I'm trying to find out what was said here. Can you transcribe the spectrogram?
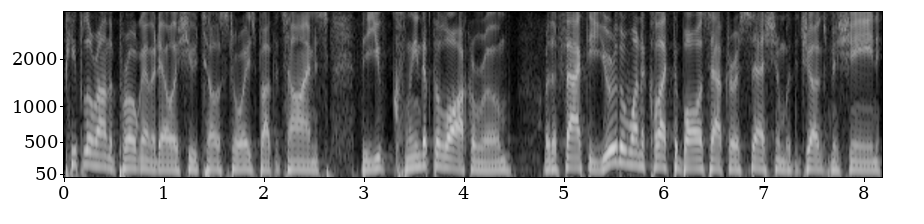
people around the program at LSU tell stories about the times that you've cleaned up the locker room, or the fact that you're the one to collect the balls after a session with the jugs machine,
